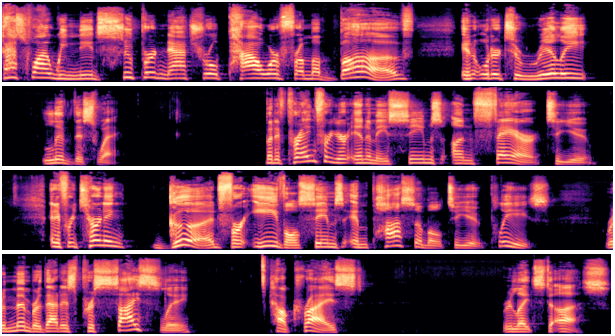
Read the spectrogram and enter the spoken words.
that's why we need supernatural power from above in order to really live this way. But if praying for your enemies seems unfair to you, and if returning good for evil seems impossible to you, please remember that is precisely how Christ relates to us.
